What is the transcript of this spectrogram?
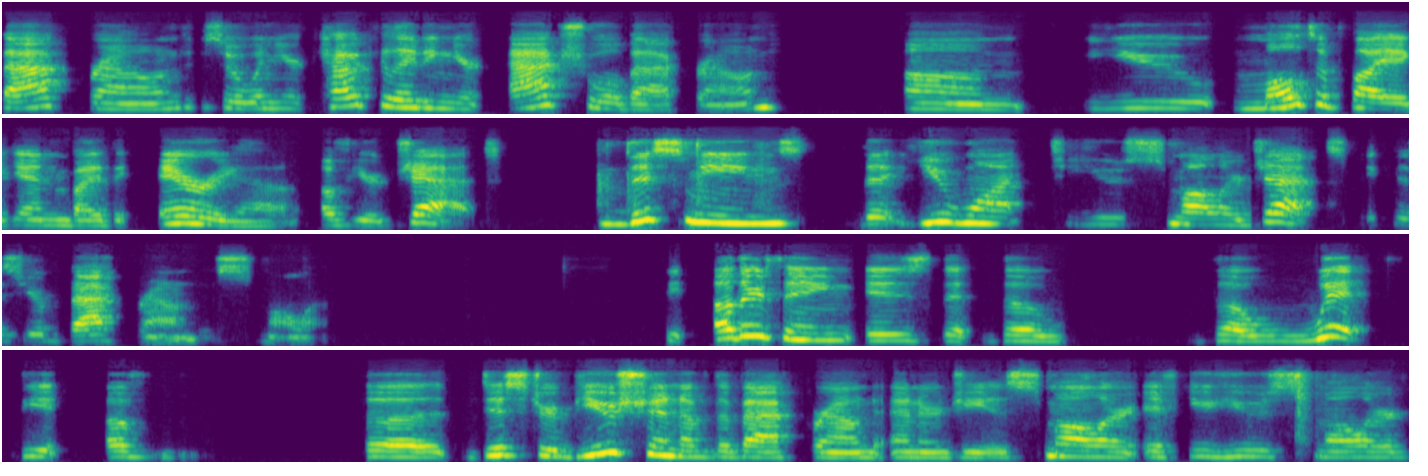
background, so when you're calculating your actual background, um, you multiply again by the area of your jet. This means that you want to use smaller jets because your background is smaller. The other thing is that the, the width of the distribution of the background energy is smaller if you use smaller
